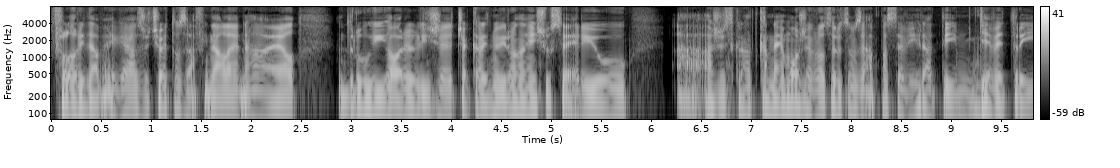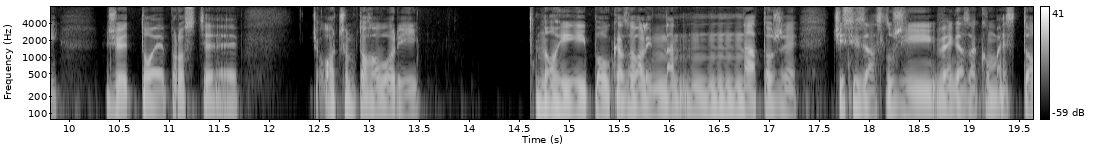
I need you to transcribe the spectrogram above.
Florida Vegas, že čo je to za finále NHL. Druhí hovorili, že čakali sme vyrovnanejšiu sériu a, a že skrátka nemôže v rozhodujúcom zápase vyhrať tým 9-3, že to je proste, o čom to hovorí. Mnohí poukazovali na, na to, že či si zaslúži Vegas ako mesto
